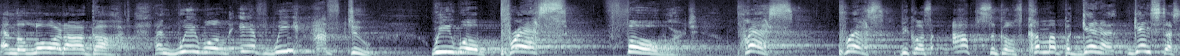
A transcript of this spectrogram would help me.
and the Lord our God. And we will, if we have to, we will press forward. Press, press, because obstacles come up again against us,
